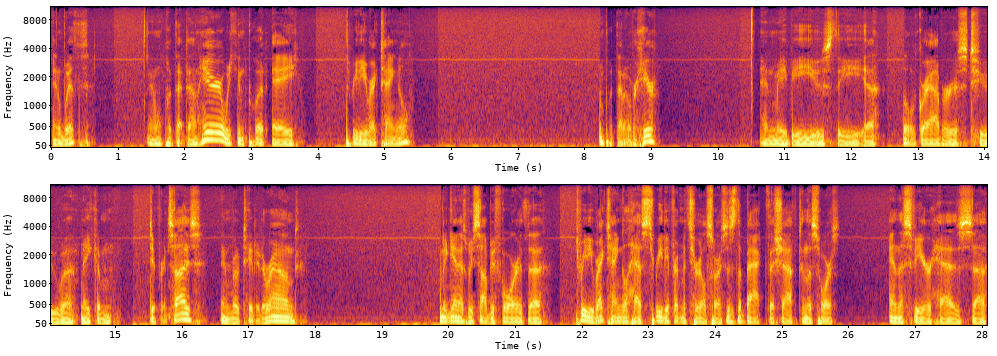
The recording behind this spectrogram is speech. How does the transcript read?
and width. And we'll put that down here. We can put a 3D rectangle and put that over here. And maybe use the uh, little grabbers to uh, make them different size and rotate it around. And again, as we saw before, the 3D rectangle has three different material sources the back, the shaft, and the source. And the sphere has, uh,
